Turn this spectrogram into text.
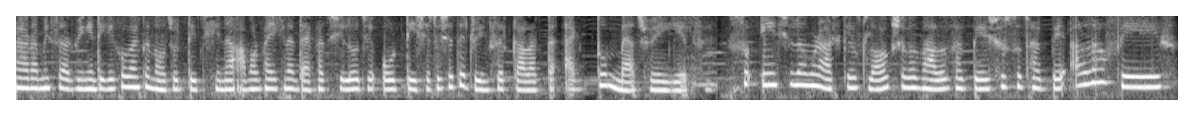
আর আমি সার্ভিং এর দিকে খুব একটা নজর দিচ্ছি না। আমার ভাই এখানে দেখাচ্ছিল যে ওর টি শার্টের সাথে ড্রিঙ্কস এর কালারটা একদম ম্যাচ হয়ে গিয়েছে। সো এই ছিল আমার আজকের ব্লগ সবাই ভালো থাকবে, সুস্থ থাকবে। আল্লাহ হাফিজ। please.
